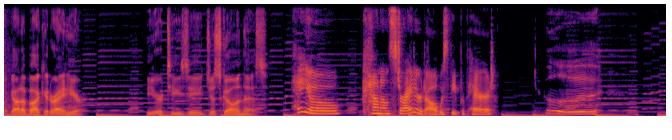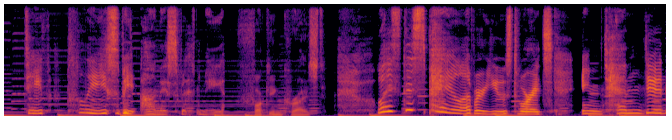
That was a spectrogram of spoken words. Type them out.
I got a bucket right here. Here, TZ, just go in this. Heyo! Count on Strider to always be prepared. Ugh. Dave, please be honest with me. Fucking Christ. Was this pail ever used for its intended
